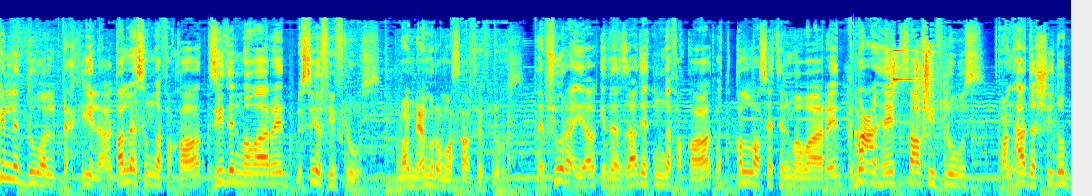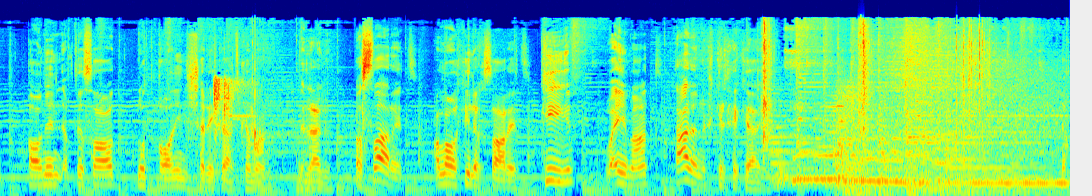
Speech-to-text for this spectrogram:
كل الدول بتحكي لك قلص النفقات زيد الموارد بصير في فلوس. طبعا بعمره ما صار في فلوس. طيب شو رأيك إذا زادت النفقات وتقلصت الموارد ومع هيك صار في فلوس؟ طبعا هذا الشيء ضد قوانين الاقتصاد ضد قوانين الشركات كمان. للعلم بس صارت. الله وكيلك صارت. كيف وايمت تعال نحكي الحكاية.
